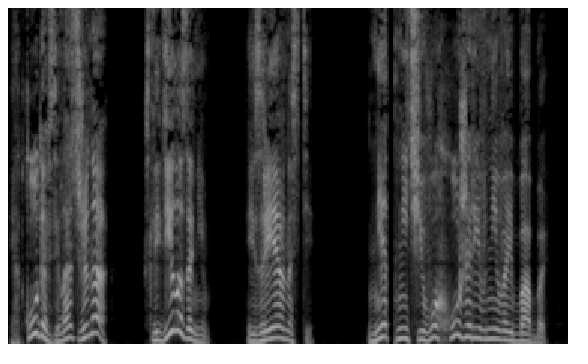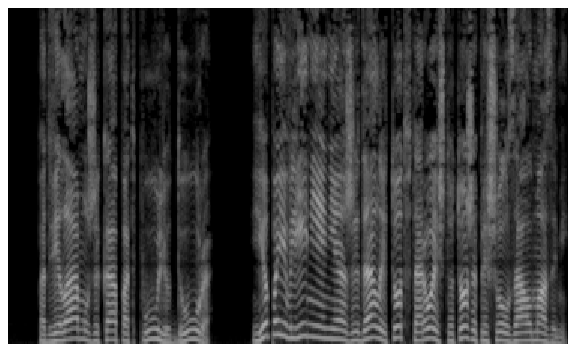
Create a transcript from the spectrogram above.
И откуда взялась жена? Следила за ним? Из ревности. Нет ничего хуже ревнивой бабы. Подвела мужика под пулю, дура. Ее появление не ожидал и тот второй, что тоже пришел за алмазами.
